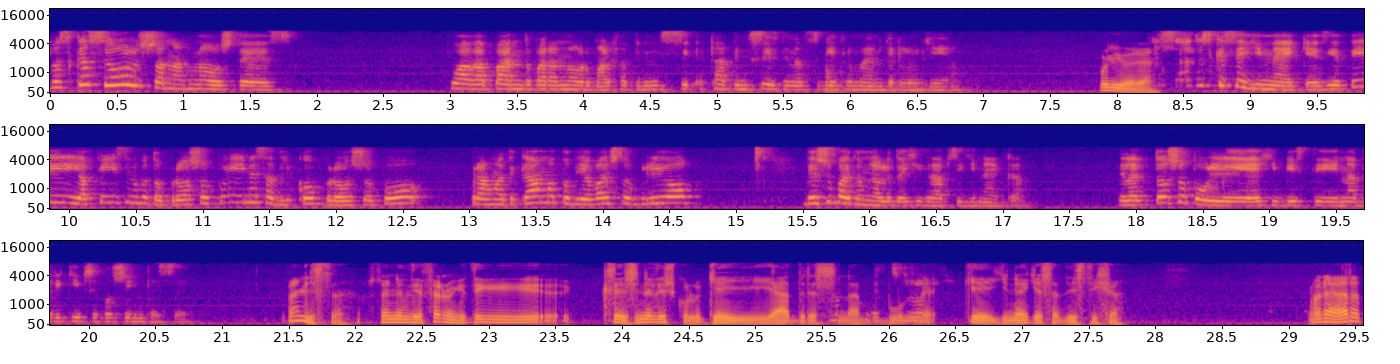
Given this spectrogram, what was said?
βασικά σε όλους τους αναγνώστες που αγαπάνε το paranormal θα την, θα την σύστηνα στη συγκεκριμένη τριλογία. Πολύ ωραία. Σε άντρες και σε γυναίκες, γιατί η αφήγηση είναι από το πρόσωπο, είναι σαντρικό πρόσωπο. Πραγματικά, άμα το διαβάζεις το βιβλίο, δεν σου πάει το μυαλό το έχει γράψει η γυναίκα. Δηλαδή, τόσο πολύ έχει μπει στην αντρική ψυχοσύνθεση. Μάλιστα. Αυτό είναι ενδιαφέρον γιατί ξέρεις, είναι δύσκολο και οι άντρες να μπουν και οι γυναίκες αντίστοιχα. Ωραία, άρα,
